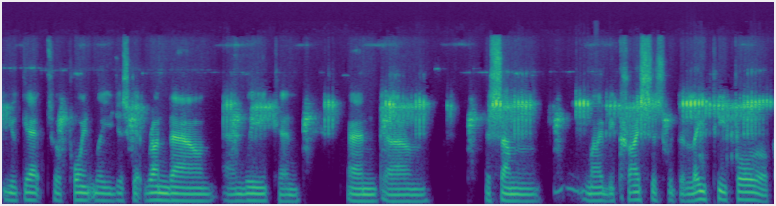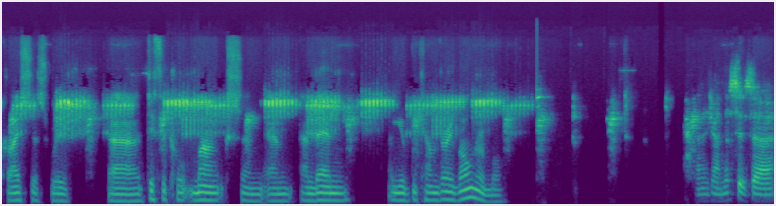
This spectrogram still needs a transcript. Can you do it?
you get to a point where you just get run down and weak and and um, there's some might be crisis with the lay people or crisis with uh, difficult monks, and, and, and then you become very vulnerable. John, this is uh,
